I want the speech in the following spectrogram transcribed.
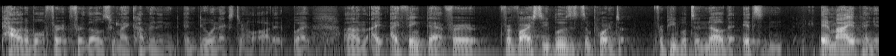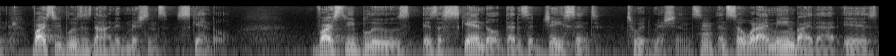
palatable for, for those who might come in and, and do an external audit. But um, I, I think that for, for Varsity Blues, it's important to, for people to know that it's, in my opinion, Varsity Blues is not an admissions scandal. Varsity Blues is a scandal that is adjacent to admissions. And so what I mean by that is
